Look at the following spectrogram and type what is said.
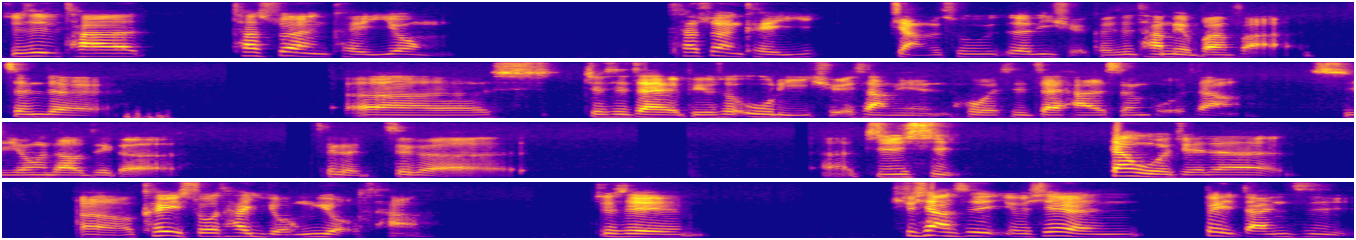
就是他他虽然可以用，他虽然可以讲得出热力学，可是他没有办法真的呃，就是在比如说物理学上面，或者是在他的生活上使用到这个这个这个。呃，知识，但我觉得，呃，可以说他拥有它，就是，就像是有些人背单字，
